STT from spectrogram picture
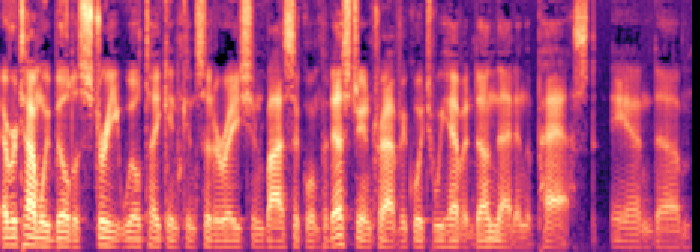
every time we build a street, we'll take in consideration bicycle and pedestrian traffic, which we haven't done that in the past. And um,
